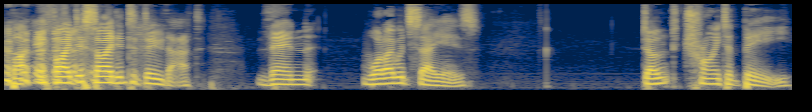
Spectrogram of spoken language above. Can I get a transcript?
But if I decided to do that, then what I would say is don't try to be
